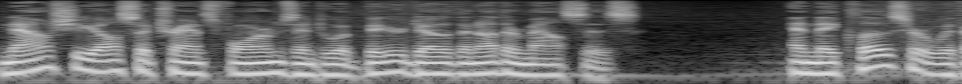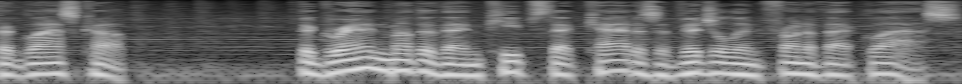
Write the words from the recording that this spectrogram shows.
Now she also transforms into a bigger dough than other mouses. And they close her with a glass cup. The grandmother then keeps that cat as a vigil in front of that glass.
